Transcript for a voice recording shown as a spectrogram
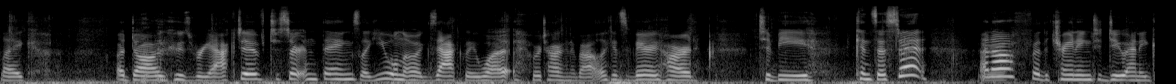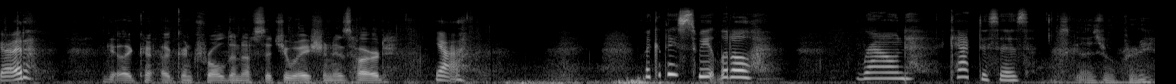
like a dog who's reactive to certain things, like you will know exactly what we're talking about. Like it's very hard to be consistent Yeah. enough for the training to do any good. Get like uh, a controlled enough situation is hard. Yeah. Look at these sweet little round cactuses. This guy's real pretty.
